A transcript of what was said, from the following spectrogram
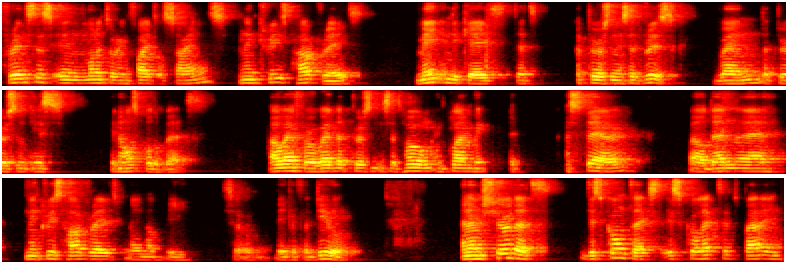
For instance, in monitoring vital signs, an increased heart rate may indicate that a person is at risk when the person is in a hospital bed. However, when that person is at home and climbing a, stair, well, then uh, an increased heart rate may not be so big of a deal. And I'm sure that this context is collected by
